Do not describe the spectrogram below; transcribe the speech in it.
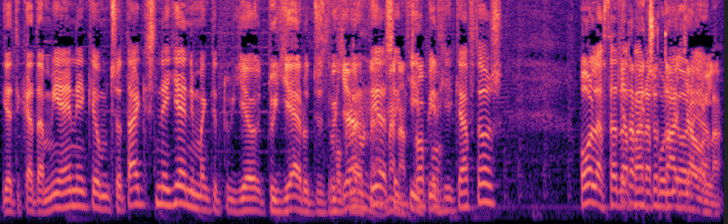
Γιατί κατά μία έννοια και ο Μητσοτάκης είναι γέννημα και του, γε- του γέρου της Του γέρου, ναι, Δημοκρατία. με έναν Εκεί τρόπο. υπήρχε και αυτός. Όλα αυτά Και τα τα πάρα πολύ Μητσοτάκια ωραία. όλα.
